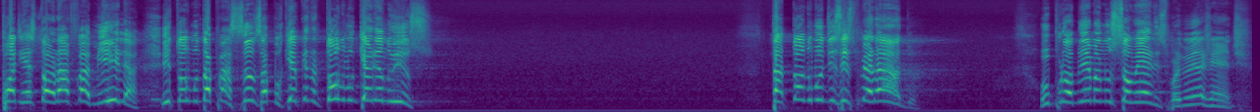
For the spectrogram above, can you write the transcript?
pode restaurar a família, e todo mundo está passando, sabe por quê? Porque está todo mundo querendo isso. Está todo mundo desesperado. O problema não são eles, o problema é a gente.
